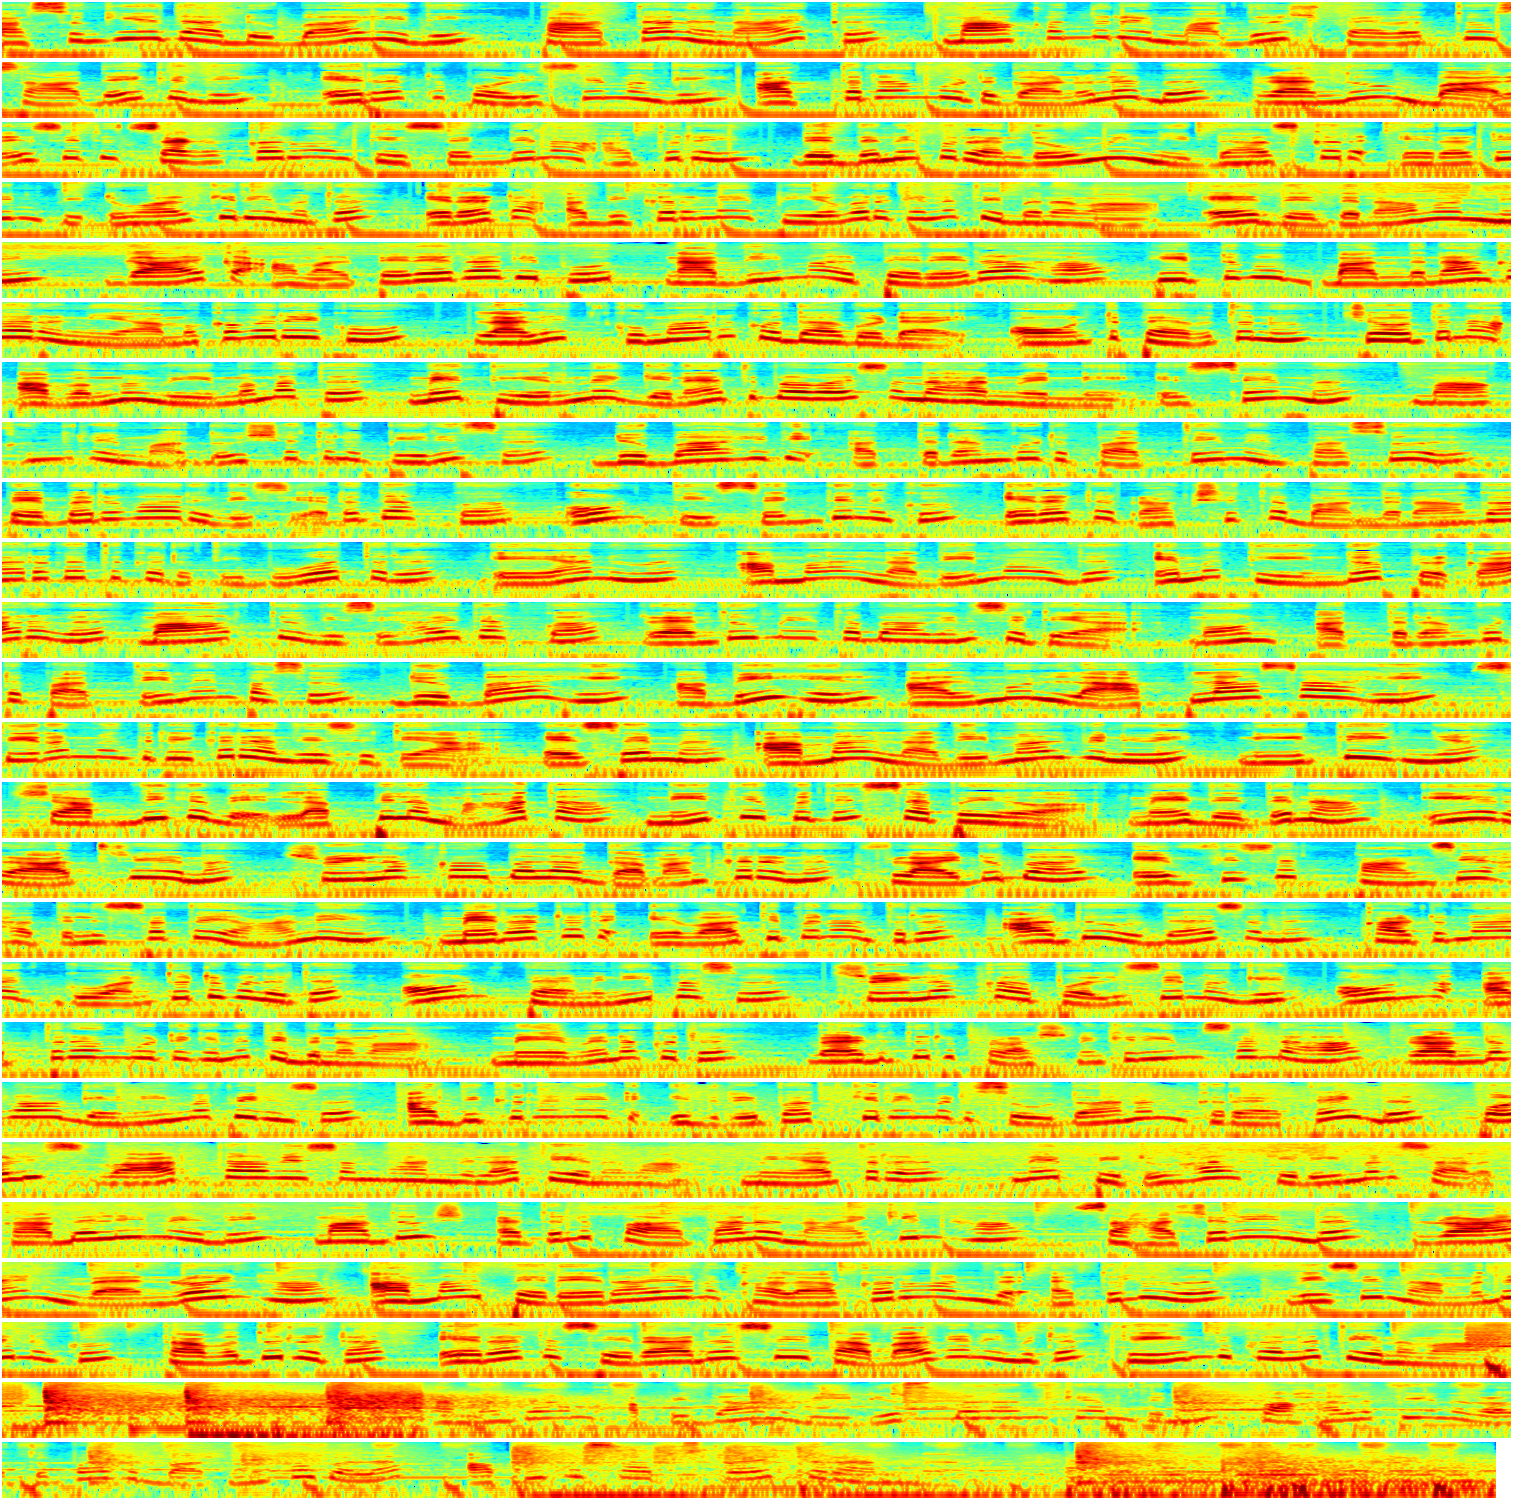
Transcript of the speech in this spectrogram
පසුගියදා ඩුබාහිදී පාතාල නායක මාකඳුරේ මදුෂ් පැවැත්වූ සාදයකදී එරට පොලිසිය මගින් අත්තරංගුට ගනු ලැබ රැඳවුම් බාරය සිටි සැකරුවන් තිස්සෙක් දෙෙන අතුරින් දෙදෙනෙකු රැඳවුමින් නිදහස් කර එරටින් පිටුහල් කිරීමට එරට අධිකරණය පියවරගෙන තිබෙනවා. ඒ දෙදෙනවන්නේ ගායක අමල් පෙරේරාගේ පුත් නදීමල් පෙරේරා හා හිටපු බන්ධනාගාර නියාමකවරයෙකු ලලිත් කුමාර කොදා ගොඩයි. ඔවුන්ට පැවතුණු චෝදන අවම වීම මත මේ තීරණය ගෙන ඇති බවයි සඳහන් වෙන්නේ. එසේම මාකඳුරේ මදුෂතුළ පිරිස ඩුබාහිදි අත්තරංගුට පත්වීමෙන් පසු පසුව පෙබරවාරි විසියට දක්වා ඔවුන් තිස්සෙක් දෙනෙකු එරට රක්ෂිත බන්ධනාගාරගත කර තිබූ අතර ඒ අනුව අමල් නදීමල්ද එම තීන්දුව ප්‍රකාරව මාර්තු විසිහයි දක්වා රැඳූ මේ තබාගෙන සිටියා. මොවුන් අත්තරංගුට පත්වීමෙන් පසු ඩුබාහි අබිහිල් අල්මුල් ලාප්ලාසාහි සිරමැදිරික රැඳී සිටියා. එසෙම අමල් නදීමල් වෙනුවෙන් නීතිඥ ශබ්දික වෙල්ලප්පිල මහතා නීති උපදෙස් සැපයවා. මේ දෙදෙනා ඒ රාත්‍රියම ශ්‍රී ලංකාව බලා ගමන් කරන ෆ්ලයිඩුබයි එවිසට් පන්සිය හතලිස්සත යානයෙන් මෙරටට එවා තිබෙන අතර අද උදෑසන වන කටුනායක් ගුවන්තොටුවලට ඔවුන් පැමිණි පසුව ශ්‍රී ලංකා පොලිසි මගින් ඔවුන්ව අත්තරංගුටගෙන තිබෙනවා. මේ වෙනකොට වැඩිදුර ප්‍රශ්න කිරීම සඳහා රඳවා ගැනීම පිණිස අධිකරණයට ඉදිරිපත් කිරීමට සූදානම් කර ඇතැයිද පොලිස් වාර්තාවය සඳහන් වෙලා තියෙනවා. මේ අතර මේ පිටුහල් කිරීමට සලකා බැලීමේදී මදුෂ් ඇතුළු පාතාල නායකින් හා සහචරින්ද රයන් වැන්රොයින් හා අමල් පෙරේරා යන කලාකරුවන්ද ඇතුළුව විසි නම දෙනෙකු තවදුරට එරට සිරාඩසේ තබා ගැනීමට තීන්දු කළ තියෙනවා. හැමදාම අපි දාන වීඩියෝස් බලන්න කැමතිනම් පහල තියෙන රතු පාට බටන් එක ඔබලා අපිව සබ්ස්ක්‍රයිබ් කරන්න.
